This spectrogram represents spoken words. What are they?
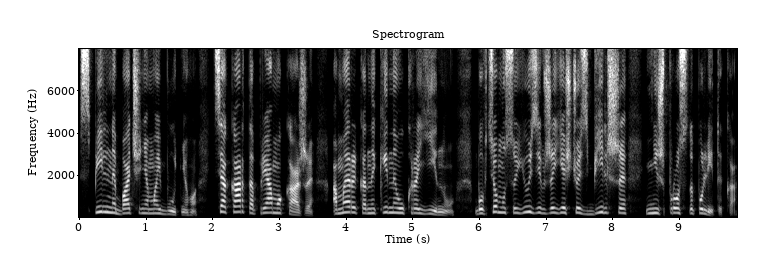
спільне бачення майбутнього. Ця карта прямо каже: Америка не кине Україну, бо в цьому союзі вже є щось більше, ніж просто політика.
